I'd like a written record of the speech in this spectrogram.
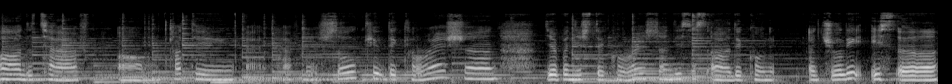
uh, the chef um, cutting and have a so cute decoration Japanese decoration this is a actually is a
